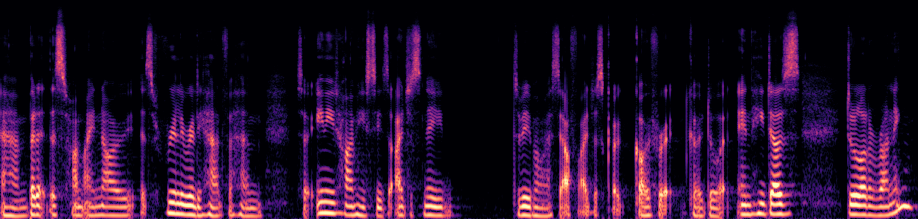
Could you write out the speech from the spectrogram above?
um, but at this time, I know it's really, really hard for him. So anytime he says, "I just need to be by myself," I just go go for it, go do it. And he does do a lot of running.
